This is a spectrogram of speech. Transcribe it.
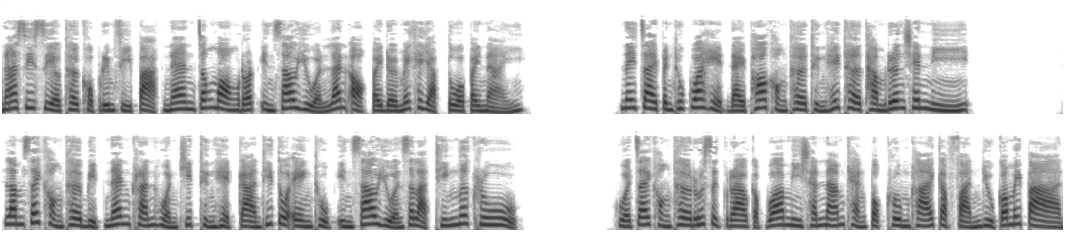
หน้าซีเซียวเธอขบริมฝีปากแน่นจ้องมองรถอินเศร้าหยวนแล่นออกไปโดยไม่ขยับตัวไปไหน ในใจเป็นทุกข์ว่าเหตุใดพ่อของเธอถึงให้เธอทำเรื่องเช่นนี้ลำไส้ของเธอบิดแน่นครั้นหวนคิดถึงเหตุการณ์ที่ตัวเองถูกอินเศร้าหยวนสลัดทิ้งเมื่อครู่ หัวใจของเธอรู้สึกราวกับว่ามีชั้นน้ำแข็งปกคลุมคล้ายกับฝันอยู่ก็ไม่ปาน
